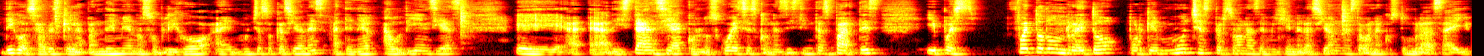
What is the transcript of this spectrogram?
Digo, sabes que la pandemia nos obligó en muchas ocasiones a tener audiencias eh, a, distancia con los jueces, con las distintas partes, y pues fue todo un reto porque muchas personas de mi generación no estaban acostumbradas a ello.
